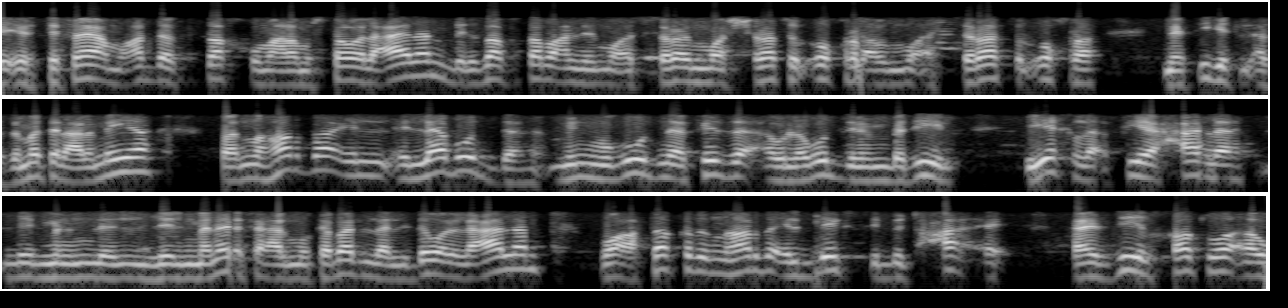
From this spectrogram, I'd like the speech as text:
ارتفاع معدل التضخم على مستوى العالم بالإضافة طبعا للمؤثرات المؤشرات الأخرى أو المؤثرات الأخرى نتيجة الأزمات العالمية. فالنهاردة لابد من وجود نافذة أو لابد من بديل يخلق فيها حالة للمنافع المتبادلة لدول العالم. وأعتقد النهارده البريكس بتحقق هذه الخطوة أو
